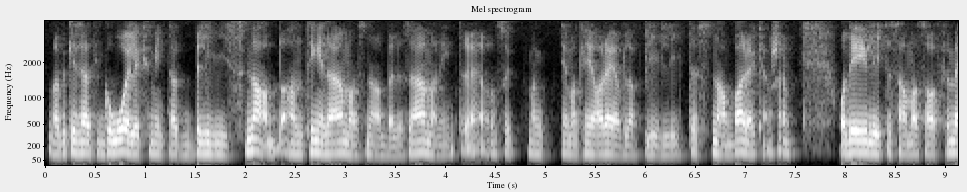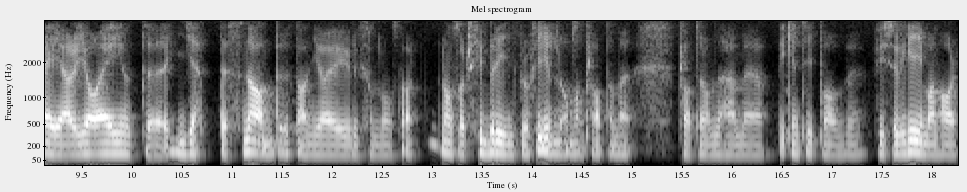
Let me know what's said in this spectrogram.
man brukar säga att det går liksom inte att bli snabb. Antingen är man snabb eller så är man inte det. Och så man, det man kan göra är väl att bli lite snabbare kanske. Och det är ju lite samma sak för mig. Jag är ju inte jättesnabb utan jag är ju liksom någon, start, någon sorts hybridprofil då, om man pratar, med, pratar om det här med vilken typ av eh, fysiologi man har.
